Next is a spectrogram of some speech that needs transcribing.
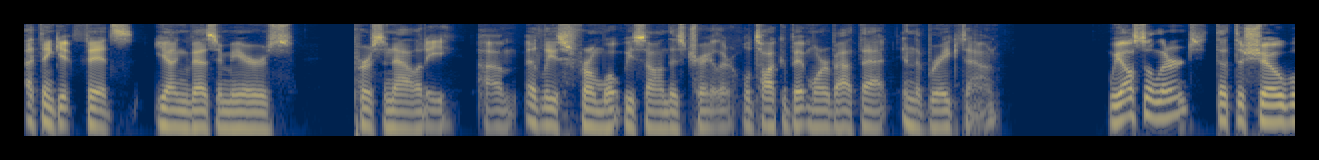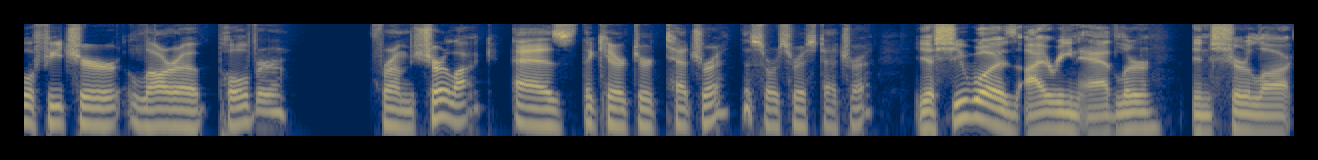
I think it fits young Vesemir's personality, um, at least from what we saw in this trailer. We'll talk a bit more about that in the breakdown. We also learned that the show will feature Lara Pulver from Sherlock as the character Tetra, the sorceress Tetra. Yeah, she was Irene Adler in Sherlock,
